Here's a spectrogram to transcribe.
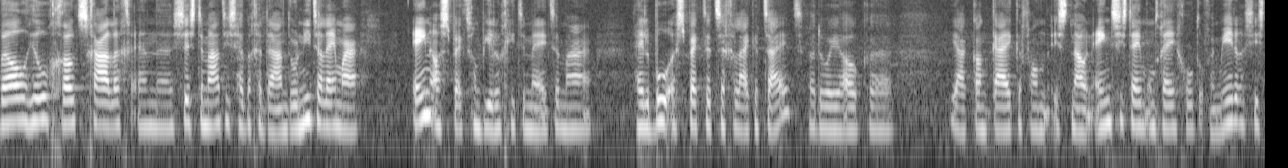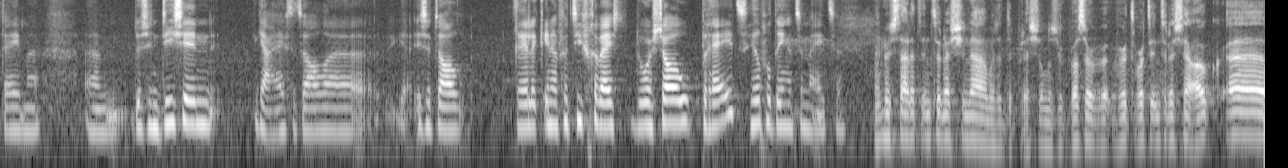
wel heel grootschalig en systematisch hebben gedaan. Door niet alleen maar één aspect van biologie te meten, maar een heleboel aspecten tegelijkertijd. Waardoor je ook ja, kan kijken van is het nou in één systeem ontregeld of in meerdere systemen. Um, dus in die zin ja, heeft het uh, ja, is het al redelijk innovatief geweest door zo breed heel veel dingen te meten. En hoe staat het internationaal met het depressieonderzoek? Was er, wordt, wordt internationaal ook, uh,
